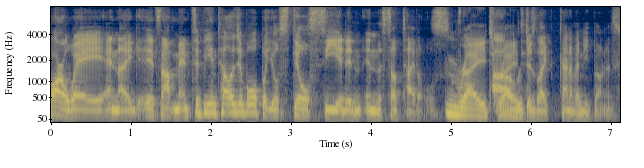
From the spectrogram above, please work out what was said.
far away and like it's not meant to be intelligible, but you'll still see it in in the subtitles, right, uh, right. which is like kind of a neat bonus.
